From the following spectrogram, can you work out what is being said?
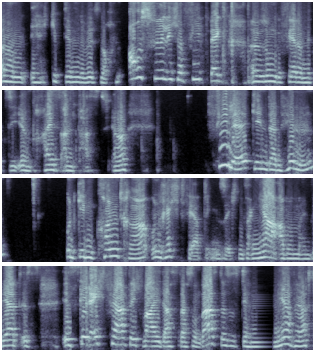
Ähm, ich gebe dir, wenn du willst, noch ausführlicher Feedback, äh, so ungefähr, damit sie ihren Preis anpasst. Ja. Viele gehen dann hin und geben Kontra und rechtfertigen sich und sagen, ja, aber mein Wert ist, ist gerechtfertigt, weil das, das und das, das ist der Mehrwert,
